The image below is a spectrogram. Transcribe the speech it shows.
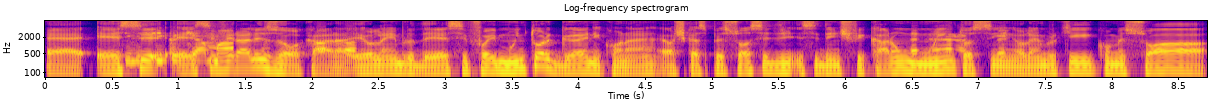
É, esse, esse viralizou, cara. Eu lembro desse, foi muito orgânico, né? Eu acho que as pessoas se, se identificaram é, muito, assim. Eu lembro que começou a,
